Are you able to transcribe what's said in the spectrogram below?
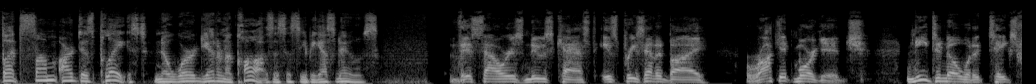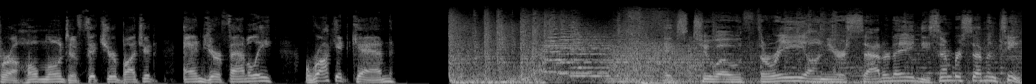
but some are displaced. No word yet on a cause. This is CBS News. This hour's newscast is presented by Rocket Mortgage. Need to know what it takes for a home loan to fit your budget and your family? Rocket can. It's 203 on your Saturday, December 17th,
